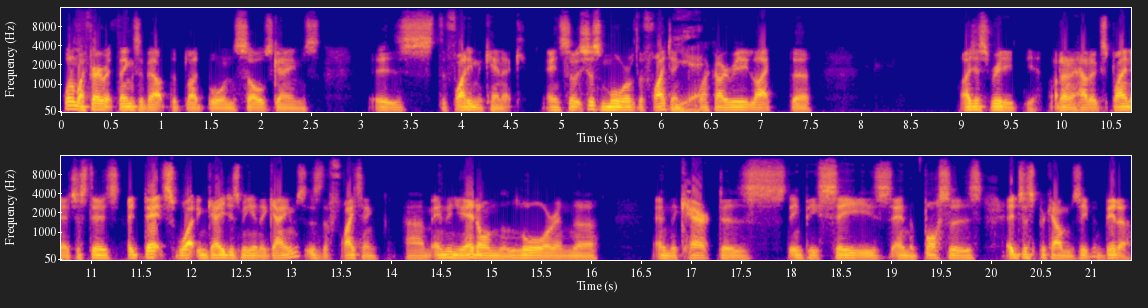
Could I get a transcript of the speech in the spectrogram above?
one of my favorite things about the Bloodborne Souls games is the fighting mechanic, and so it's just more of the fighting. Yeah. Like I really like the. I just really, yeah, I don't know how to explain it. It's just there's, it, that's what engages me in the games is the fighting. Um, and then you add on the lore and the, and the characters, the NPCs and the bosses. It just becomes even better.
